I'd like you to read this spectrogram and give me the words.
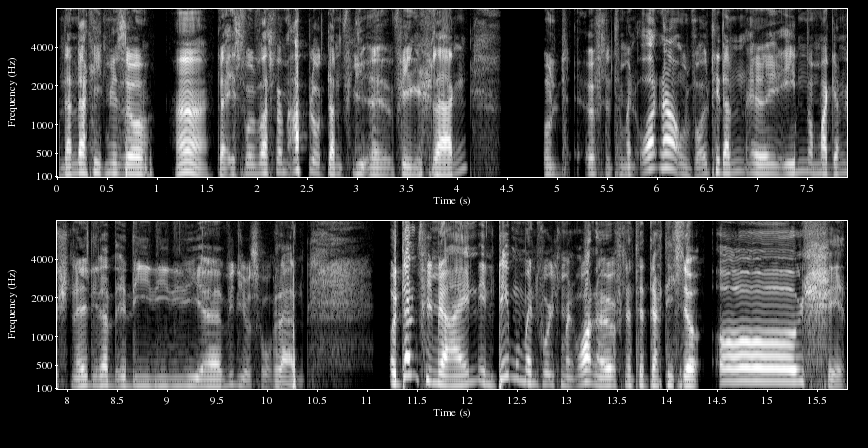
Und dann dachte ich mir so, ah, da ist wohl was beim Upload dann viel, äh, fehlgeschlagen. Und öffnete meinen Ordner und wollte dann äh, eben nochmal ganz schnell die, die, die, die, die äh, Videos hochladen. Und dann fiel mir ein, in dem Moment, wo ich meinen Ordner öffnete, dachte ich so, oh shit.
